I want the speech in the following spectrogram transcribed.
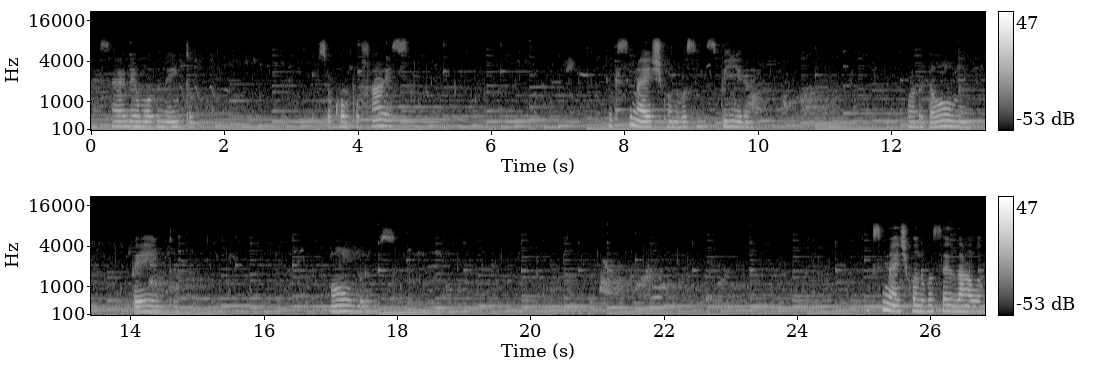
Percebe o movimento que o seu corpo faz o que se mexe quando você inspira o abdômen, peito, ombros. O que se mexe quando você exala?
